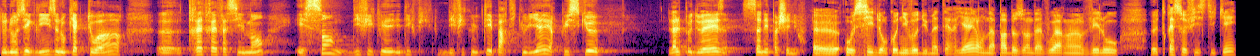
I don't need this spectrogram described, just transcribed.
de nos églises, de nos cactoires, euh, très très facilement, et sans difficulté, particulière, puisque L'Alpe d'Huez, ça n'est pas chez nous. Euh, aussi, donc au niveau du matériel, on n'a pas besoin d'avoir un vélo euh, très sophistiqué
